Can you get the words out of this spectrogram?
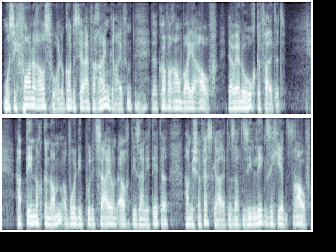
muss ich vorne rausholen. Du konntest ja einfach reingreifen. Der Kofferraum war ja auf, der war ja nur hochgefaltet. Hab den noch genommen, obwohl die Polizei und auch die Sanitäter haben mich schon festgehalten. Sagten, sie legen sich hier jetzt drauf.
